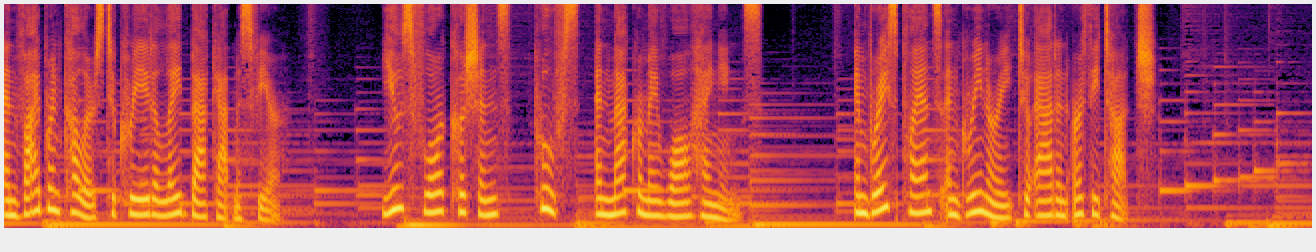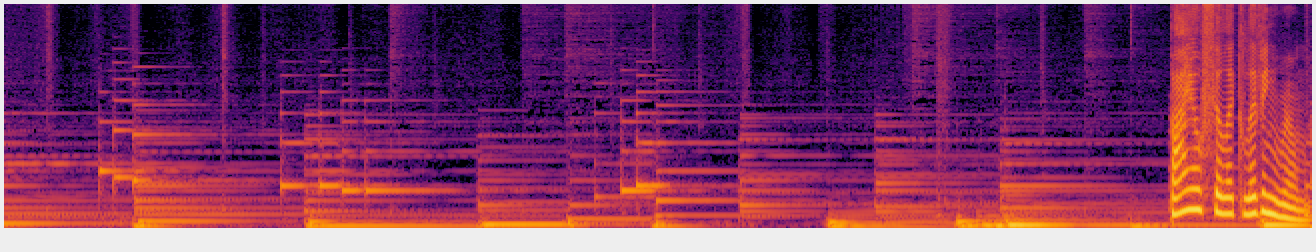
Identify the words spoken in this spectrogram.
and vibrant colors to create a laid-back atmosphere. Use floor cushions, poofs, and macrame wall hangings. Embrace plants and greenery to add an earthy touch. Biophilic Living Room.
